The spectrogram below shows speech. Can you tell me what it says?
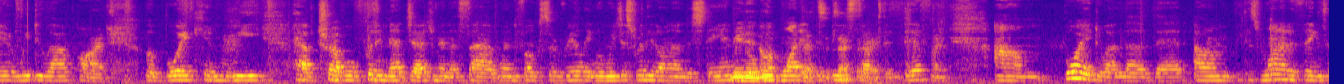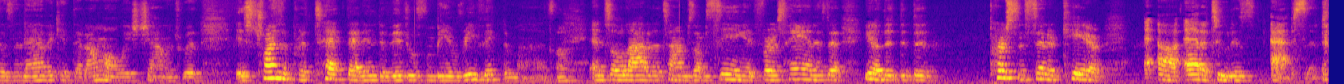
care and we do our part. But boy, can we have trouble putting that judgment aside when folks are really, when we just really don't understand We it or do we want it to be exactly right. something different. Um, boy, do I love that. Um, because one of the things as an advocate that I'm always challenged with is trying to protect that individual from being re-victimized. Uh. And so a lot of the times I'm seeing it firsthand is that, you know, the, the, the person-centered care uh, attitude is absent.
